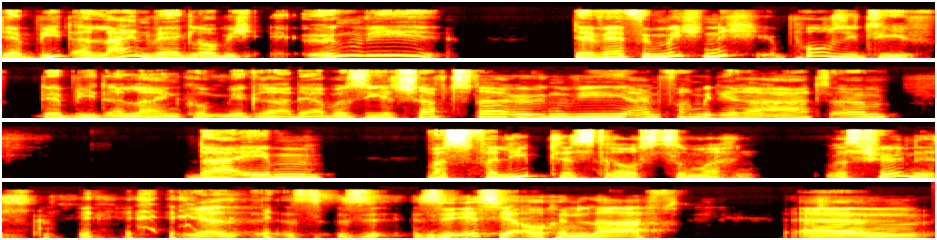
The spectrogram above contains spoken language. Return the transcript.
Der Beat allein wäre, glaube ich, irgendwie, der wäre für mich nicht positiv der Beat allein kommt mir gerade. Aber sie jetzt schafft es da irgendwie einfach mit ihrer Art, ähm, da eben was Verliebtes draus zu machen. Was Schönes. ja, sie, sie, ist ja auch in Love, ähm,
